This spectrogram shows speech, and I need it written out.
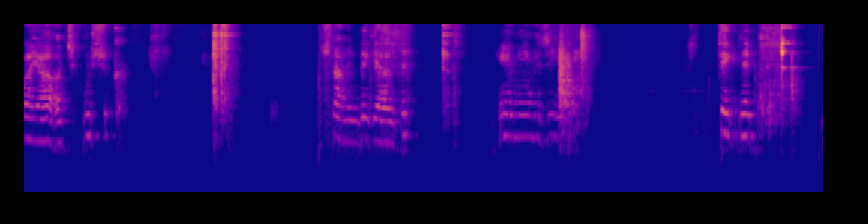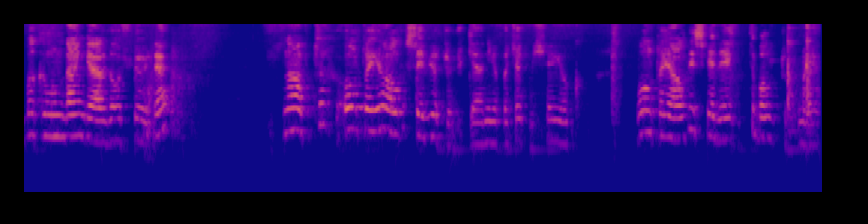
Bayağı acıkmışık. Şahin de geldi. Yemeğimizi yedik. Tekne bakımından geldi o şöyle. Ne yaptı? Oltayı aldı. Seviyor çocuk yani yapacak bir şey yok. Oltayı aldı iskeleye gitti balık tutmaya.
